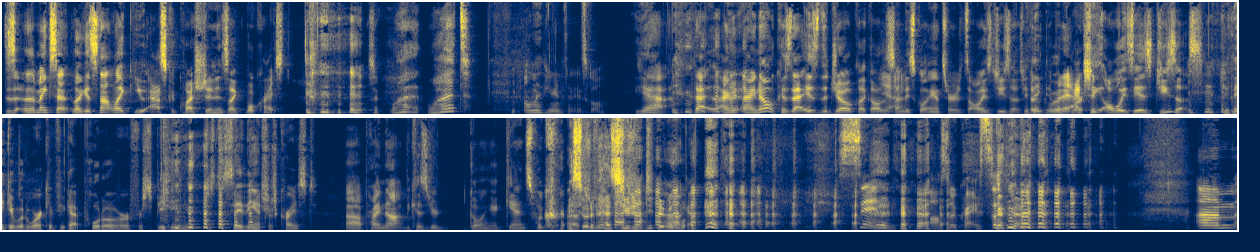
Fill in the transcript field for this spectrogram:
Does that, does that make sense? Like, it's not like you ask a question. It's like, well, Christ. it's like what? What? Only if you're in Sunday school. Yeah, that I, I know because that is the joke. Like, all the Yeah. Sunday school answer, it's always Jesus. you but think it but would it work actually if- always is Jesus. Do you think it would work if you got pulled over for speaking just to say the answer is Christ? uh, probably not because you're going against what Christ would have asked you to do. sin also christ um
